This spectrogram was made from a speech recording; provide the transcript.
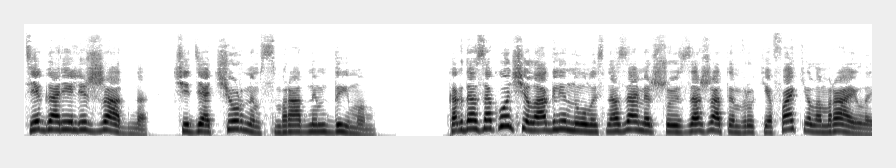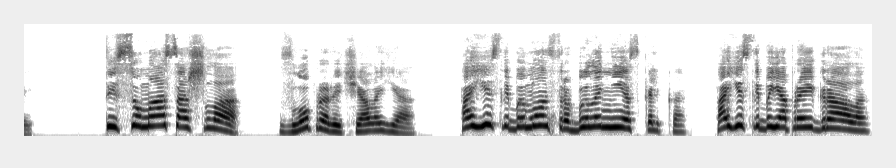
Те горели жадно, чадя черным смрадным дымом. Когда закончила, оглянулась на замершую с зажатым в руке факелом Райлой. «Ты с ума сошла!» Зло прорычала я. А если бы монстров было несколько? А если бы я проиграла?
